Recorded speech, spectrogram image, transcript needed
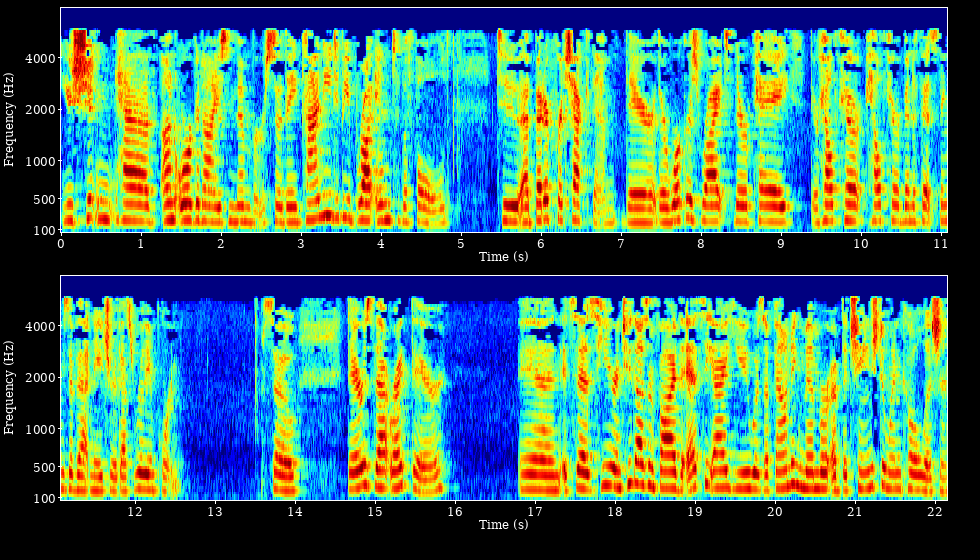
you shouldn't have unorganized members. So they kind of need to be brought into the fold to uh, better protect them, their their workers' rights, their pay, their healthcare healthcare benefits, things of that nature. That's really important. So there's that right there. And it says here in 2005, the SEIU was a founding member of the Change to Win coalition,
